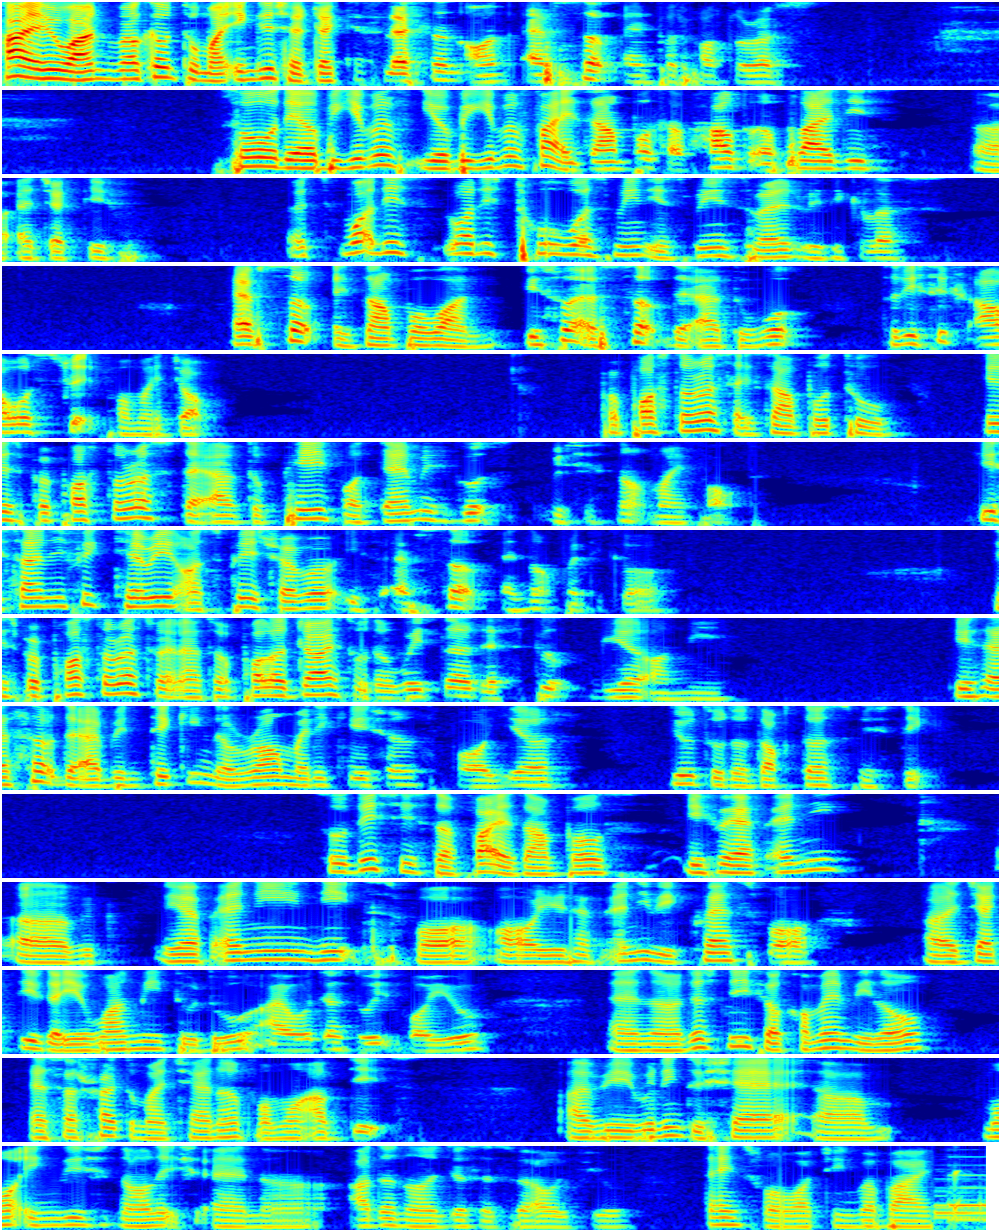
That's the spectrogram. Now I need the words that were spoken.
Hi everyone, welcome to my English adjectives lesson on absurd and preposterous. So they'll be given you'll be given five examples of how to apply this uh, adjective. What this what these two words mean is means very ridiculous. Absurd example one. It's so absurd that I have to work 36 hours straight for my job. Preposterous example two. It is preposterous that I have to pay for damaged goods which is not my fault. His scientific theory on space travel is absurd and not practical. It's preposterous when I have to apologize to the waiter that spilled beer on me. It's absurd that I've been taking the wrong medications for years due to the doctor's mistake. So this is the five examples. If you have any uh, you have any needs for or you have any requests for uh, adjective that you want me to do, I will just do it for you. And uh, just leave your comment below and subscribe to my channel for more updates. I'll be willing to share um, more English knowledge and uh, other knowledges as well with you. Thanks for watching. Bye bye.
